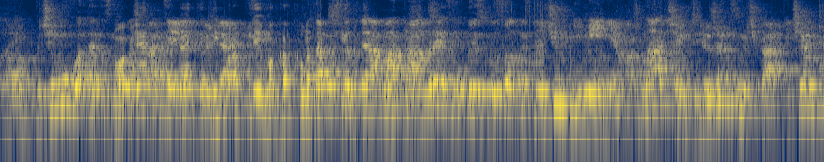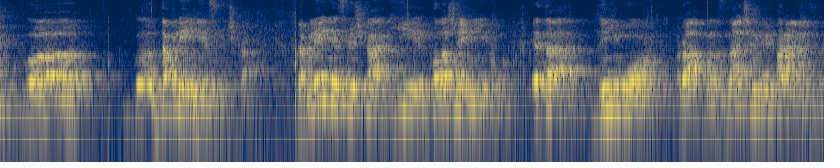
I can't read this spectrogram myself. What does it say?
Э, Почему вот эта строчка опять, отдельно появляется? проблема, как он Потому что для Марка Андре звукоизвысотность ничуть не менее важна, чем пережим смычка и чем э, э, давление смычка. Давление смычка и положение его. Это для него равнозначимые параметры.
